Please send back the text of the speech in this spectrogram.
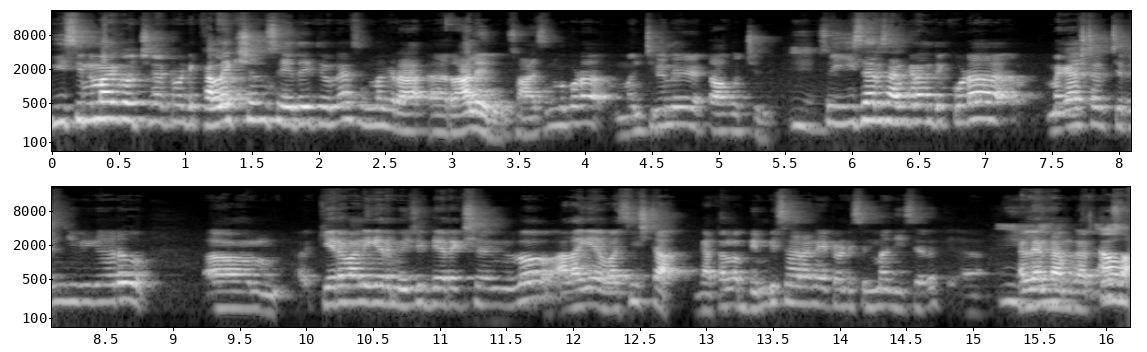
ఈ సినిమాకి వచ్చినటువంటి కలెక్షన్స్ ఏదైతే ఉన్నాయో ఆ సినిమాకి రాలేదు సో ఆ సినిమా కూడా మంచిగానే టాక్ వచ్చింది. సో ఈసారి సంక్రాంతికి కూడా మెగాస్టార్ చిరంజీవి గారు కీరవాణి గారి మ్యూజిక్ డైరెక్షన్లో అలాగే వశిష్ట గతంలో బింబిసార్ అనేటువంటి సినిమా తీశారు. కళ్యాణ్ రామ్ గారితో సో.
